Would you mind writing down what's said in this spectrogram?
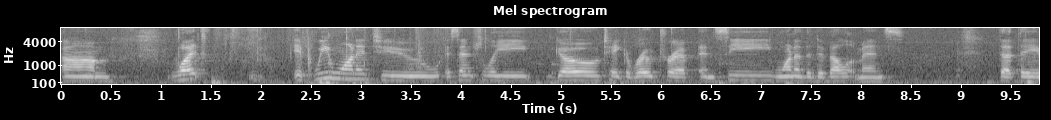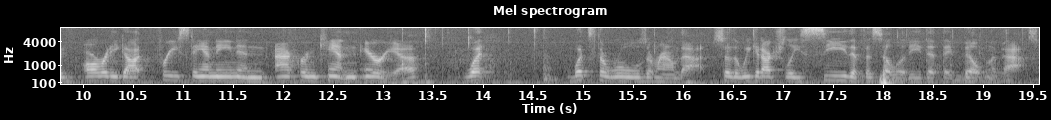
um, what, if we wanted to essentially go take a road trip and see one of the developments that they've already got freestanding in Akron, Canton area, what, what's the rules around that? So that we could actually see the facility that they've built in the past?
